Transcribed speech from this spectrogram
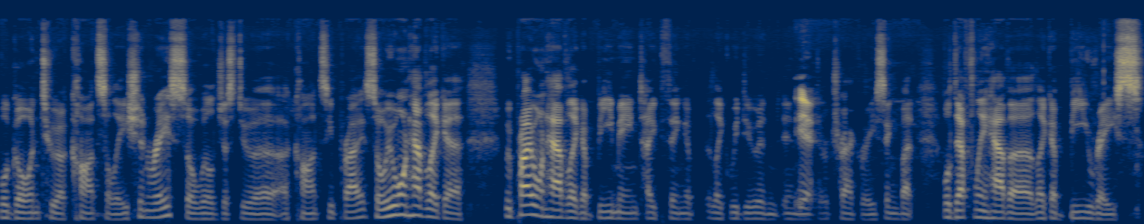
will go into a consolation race so we'll just do a, a consi prize. So we won't have like a we probably won't have like a b main type thing of- like we do in, in Yeah. track racing but we'll definitely have a like a b race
